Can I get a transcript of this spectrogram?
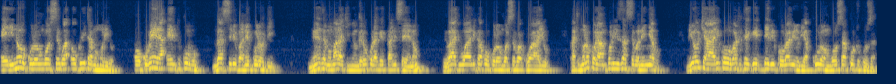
erina okulongoosebwa okuyita mu muliro okubeera entukuvu nga siriva ne golodi ngenze mu mala kinyongera okulaga ekkanisa eno bwe bagiwandikako okulongoosebwa kwayo. Kati mulokola mpuliriza ssebo n'ennyabo byokyaliko oba totegedde bikolwa bino byakulongoosa kutukuza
